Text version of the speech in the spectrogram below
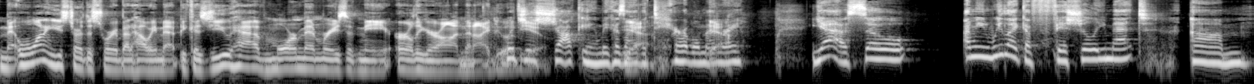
met. Well, why don't you start the story about how we met because you have more memories of me earlier on than I do Which of you. is shocking because I have a terrible memory. Yeah. so I mean, we like officially met um,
